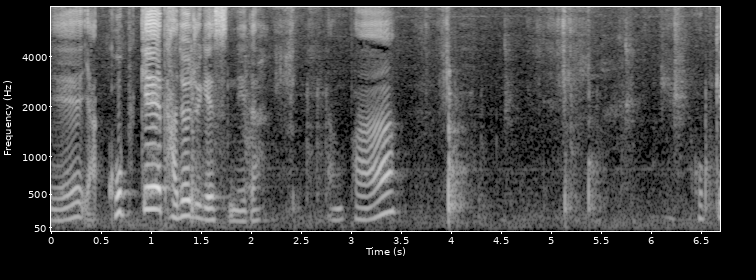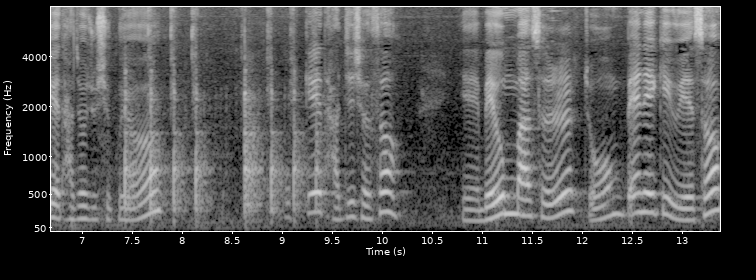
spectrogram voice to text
예, 약- 곱게 다져 주겠습니다. 양파 곱게 다져 주시고요. 곱게 다지셔서 예, 매운맛을 좀 빼내기 위해서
